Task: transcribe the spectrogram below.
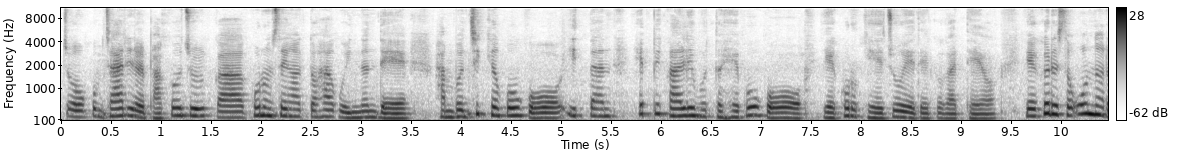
조금 자리를 바꿔줄까 그런 생각도 하고 있는데 한번 지켜보고 일단 햇빛 관리부터 해보고 예 그렇게 해줘야 될 것 같아요. 예 그래서 오늘은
